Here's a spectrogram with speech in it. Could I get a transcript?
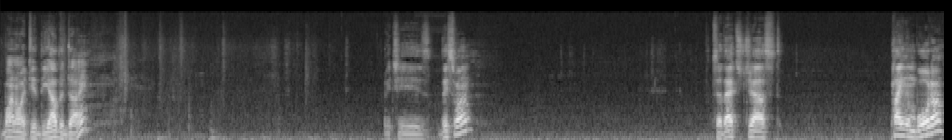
one I did the other day, which is this one. So that's just paint and water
